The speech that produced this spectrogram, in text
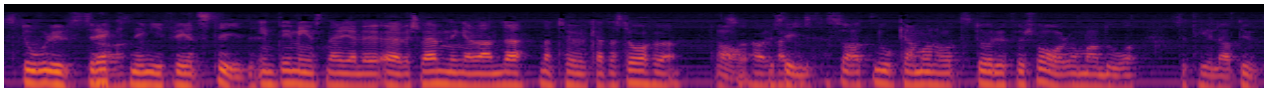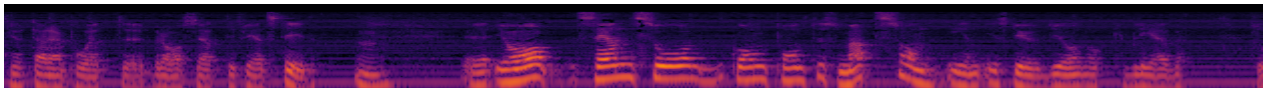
stor utsträckning ja. i fredstid. Inte minst när det gäller översvämningar och andra naturkatastrofer. Ja, så precis. Så att nog kan man ha ett större försvar om man då ser till att utnyttja den på ett eh, bra sätt i fredstid. Mm. Eh, ja, sen så kom Pontus Mattsson in i studion och blev då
